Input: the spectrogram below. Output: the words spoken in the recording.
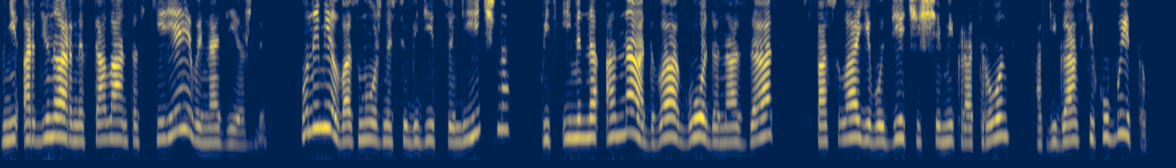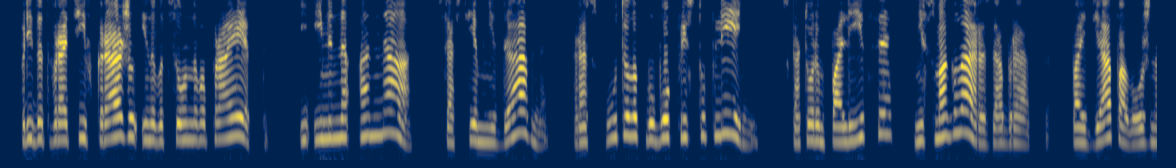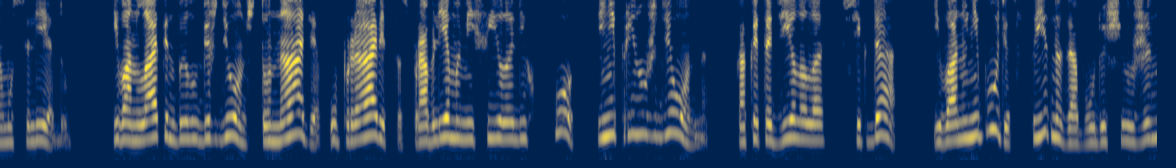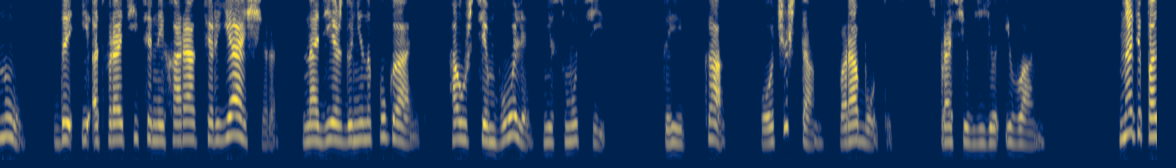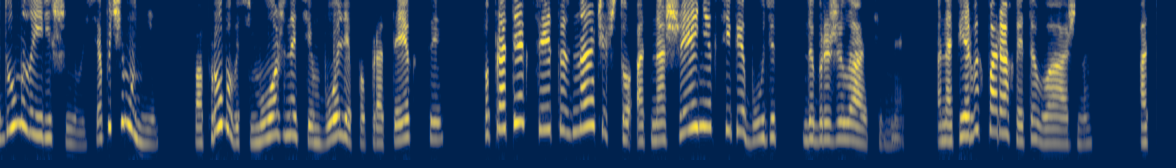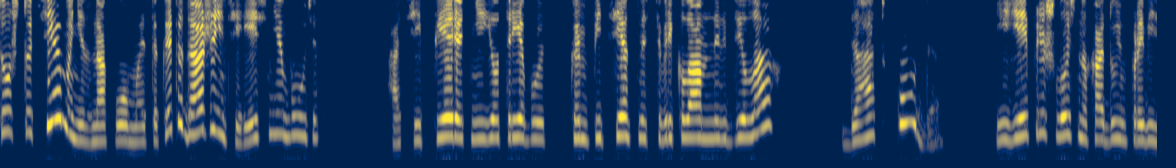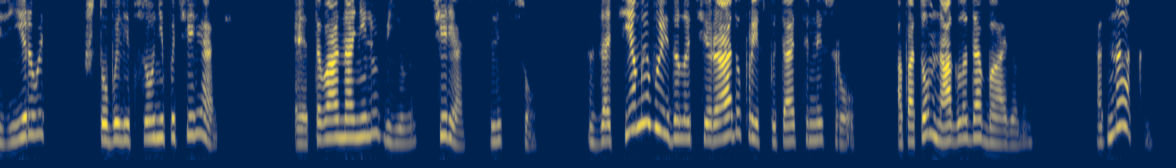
В неординарных талантах Киреевой Надежды он имел возможность убедиться лично, ведь именно она два года назад спасла его детище Микротрон от гигантских убытков, предотвратив кражу инновационного проекта. И именно она совсем недавно распутала клубок преступлений, с которым полиция не смогла разобраться пойдя по ложному следу. Иван Лапин был убежден, что Надя управится с проблемами Фила легко и непринужденно, как это делала всегда. Ивану не будет стыдно за будущую жену, да и отвратительный характер ящера Надежду не напугает, а уж тем более не смутит. Ты как, хочешь там поработать? — спросил ее Иван. Надя подумала и решилась. А почему нет? Попробовать можно, тем более по протекции. По протекции это значит, что отношение к тебе будет доброжелательное. А на первых порах это важно. А то, что тема незнакомая, так это даже интереснее будет. А теперь от нее требуют компетентность в рекламных делах? Да откуда? И ей пришлось на ходу импровизировать, чтобы лицо не потерять. Этого она не любила, терять лицо. Затем и выдала тираду про испытательный срок, а потом нагло добавила. Однако,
